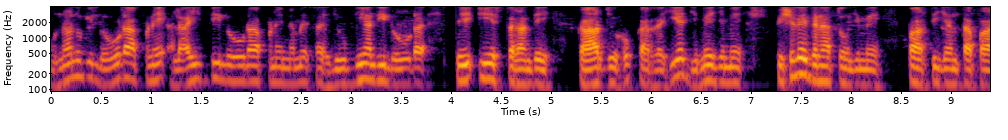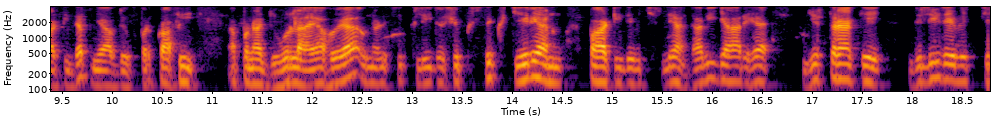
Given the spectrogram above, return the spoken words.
ਉਹਨਾਂ ਨੂੰ ਵੀ ਲੋੜ ਆਪਣੇ ਅਲਾਈਜ਼ ਦੀ ਲੋੜ ਆ ਆਪਣੇ ਨਵੇਂ ਸਹਿਯੋਗੀਆਂ ਦੀ ਲੋੜ ਹੈ ਤੇ ਇਸ ਤਰ੍ਹਾਂ ਦੇ ਕਾਰਜ ਉਹ ਕਰ ਰਹੀ ਹੈ। ਜਿਵੇਂ ਜਿਵੇਂ ਪਿਛਲੇ ਦਿਨਾਂ ਤੋਂ ਜਿਵੇਂ ਭਾਰਤੀ ਜਨਤਾ ਪਾਰਟੀ ਦਾ ਪੰਜਾਬ ਦੇ ਉੱਪਰ ਕਾਫੀ ਆਪਣਾ ਜ਼ੋਰ ਲਾਇਆ ਹੋਇਆ। ਉਹਨਾਂ ਨੇ ਸਿੱਖ ਲੀਡਰਸ਼ਿਪ ਸਿੱਖ ਚਿਹਰਿਆਂ ਨੂੰ ਪਾਰਟੀ ਦੇ ਵਿੱਚ ਲਿਆਂਦਾ ਵੀ ਜਾ ਰਿਹਾ ਹੈ ਜਿਸ ਤਰ੍ਹਾਂ ਕਿ ਦਿੱਲੀ ਦੇ ਵਿੱਚ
